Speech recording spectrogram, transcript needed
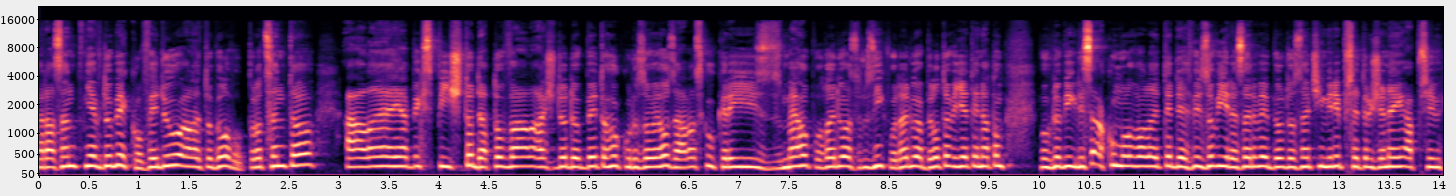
razantně v době covidu, ale to bylo o procento, ale já bych spíš to datoval až do doby toho kurzového závazku, který z mého pohledu a z různých odhadů, a bylo to vidět i na tom v období, kdy se akumulovaly ty devizové rezervy, byl do značné míry přetržený a při,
